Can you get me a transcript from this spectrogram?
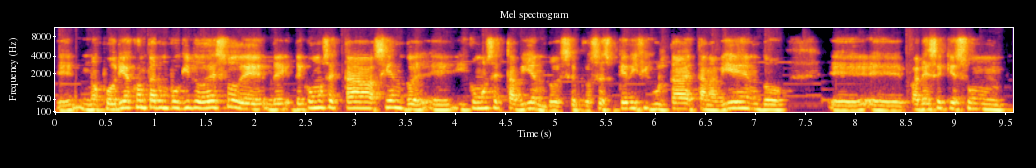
Eh, ¿Nos podrías contar un poquito de eso, de, de, cómo se está haciendo eh, y cómo se está viendo ese proceso? ¿Qué dificultades están habiendo? Eh, parece que es un,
